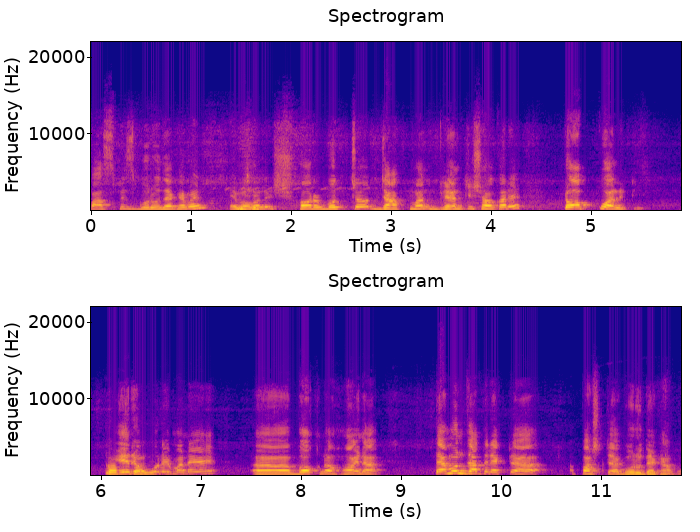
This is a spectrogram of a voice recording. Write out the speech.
পাঁচ পিস গরু দেখাবেন এবং সর্বোচ্চ জাতমান গ্যারান্টি সহকারে টপ কোয়ালিটি এর। উপরে মানে বকনা হয় না। তেমন জাতের একটা পাঁচটা গরু দেখাবো।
